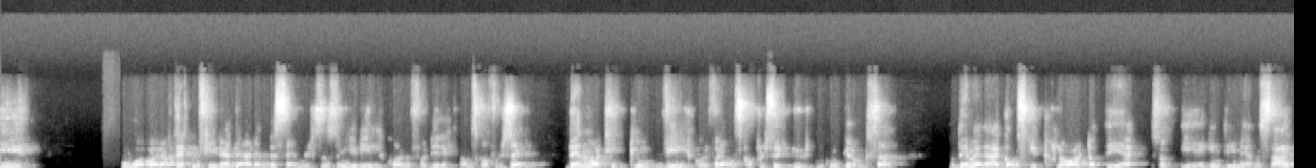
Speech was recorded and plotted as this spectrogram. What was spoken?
I OA paragraf 13-4, det er den bestemmelsen som gir vilkårene for direkteanskaffelser, den har tittelen 'Vilkår for anskaffelser uten konkurranse'. Og Det mener jeg er ganske klart at det som egentlig menes der,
